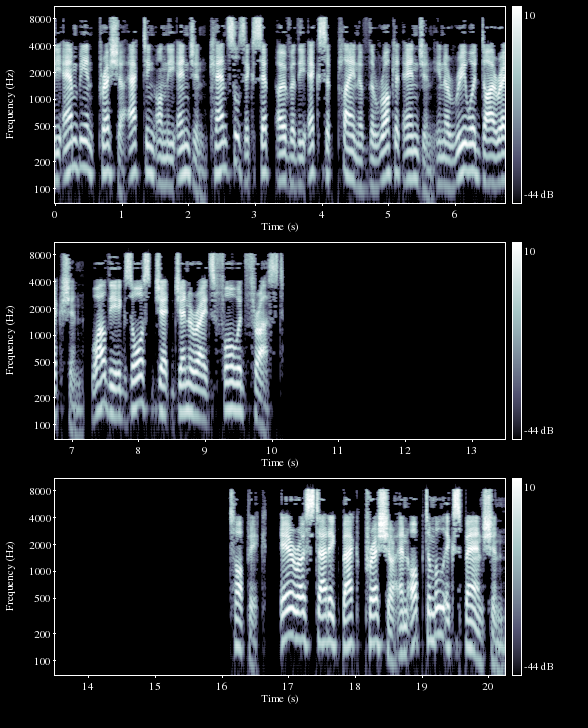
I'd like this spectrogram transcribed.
the ambient pressure acting on the engine cancels except over the exit plane of the rocket engine in a rearward direction, while the exhaust jet generates forward thrust. Topic: Aerostatic back pressure and optimal expansion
